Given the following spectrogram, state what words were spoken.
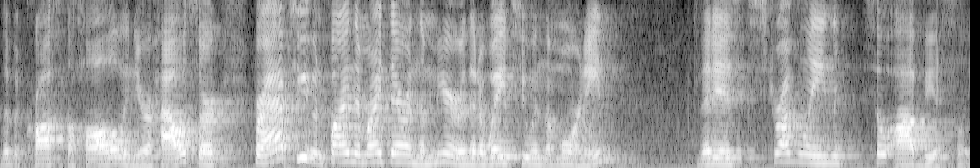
live across the hall in your house, or perhaps you even find them right there in the mirror that awaits you in the morning that is struggling so obviously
